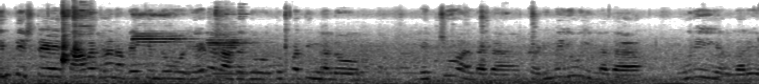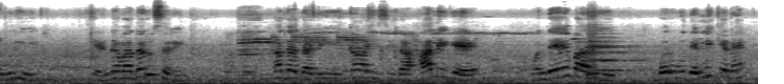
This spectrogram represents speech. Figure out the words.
ಇಂತಿಷ್ಟೇ ಸಾವಧಾನ ಬೇಕೆಂದು ಹೇಳಲಾಗದು ತುಪ್ಪ ತಿನ್ನಲು? ಹೆಚ್ಚು ಅಲ್ಲದ ಕಡಿಮೆಯೂ ಇಲ್ಲದ ಉರಿ ಎಂದರೆ ಉರಿ. ಕೆಂಡವಾದರೂ ಸರಿ. ಹದದಲ್ಲಿ ಕಾಯಿಸಿದ ಹಾಲಿಗೆ ಒಂದೇ ಬಾರಿ ಬರುವುದೆಲ್ಲಿಕೆನೆ?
